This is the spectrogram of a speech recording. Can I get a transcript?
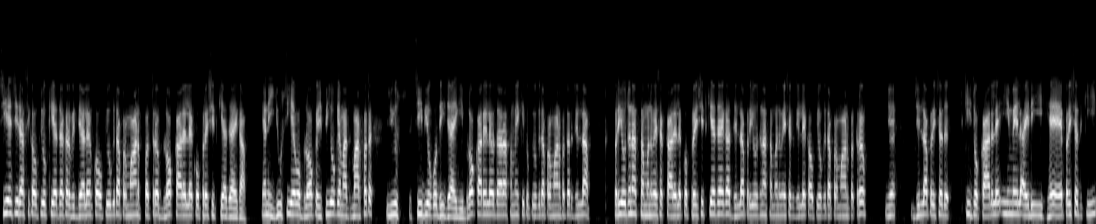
सीएससी राशि का उपयोग किया जाकर विद्यालयों का उपयोगिता प्रमाण पत्र ब्लॉक कार्यालय को प्रेषित किया जाएगा। यानी यूसी है वो ब्लॉक पीओ के मार्फत यू सीबीओ को दी जाएगी। ब्लॉक कार्यालय द्वारा समय समेकित उपयोगिता प्रमाण पत्र जिला परियोजना समन्वयक कार्यालय को प्रेषित किया जाएगा। जिला परियोजना समन्वयक ज़िले का उपयोगिता प्रमाण पत्र जिला परिषद की जो कार्यालय ईमेल आईडी है, परिषद की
